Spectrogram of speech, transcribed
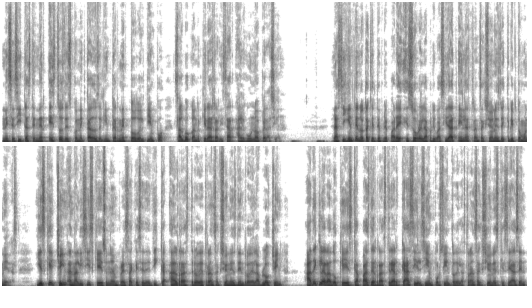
necesitas tener estos desconectados del Internet todo el tiempo, salvo cuando quieras realizar alguna operación. La siguiente nota que te preparé es sobre la privacidad en las transacciones de criptomonedas. Y es que Chain Analysis, que es una empresa que se dedica al rastreo de transacciones dentro de la blockchain, ha declarado que es capaz de rastrear casi el 100% de las transacciones que se hacen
